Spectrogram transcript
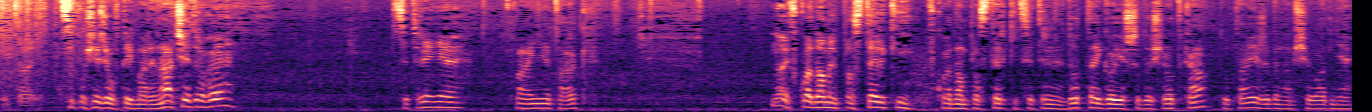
Tutaj co posiedział w tej marynacie trochę. W cytrynie. Fajnie, tak. No i wkładamy plasterki, wkładam plasterki cytryny do tego, jeszcze do środka, tutaj, żeby nam się ładnie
